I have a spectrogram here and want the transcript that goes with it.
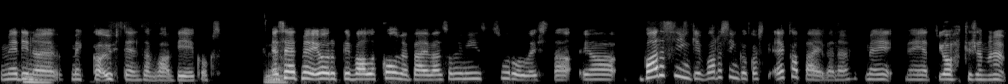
Medina mm. ja Mekka yhteensä vaan viikoksi. Ja. ja se, että me jouduttiin vaan olla kolme päivää, se oli niin surullista. Ja varsinkin, varsinkin koska eka päivänä me, meidät johti semmoinen,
